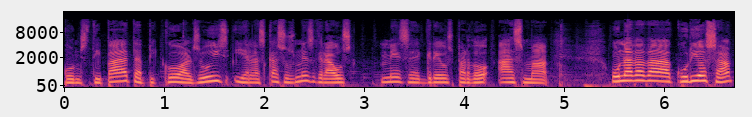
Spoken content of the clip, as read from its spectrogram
constipat, picor als ulls i, en els casos més graus, més greus, perdó, asma. Una dada curiosa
